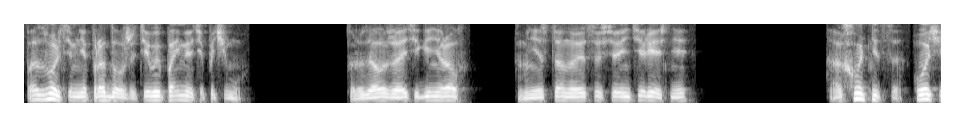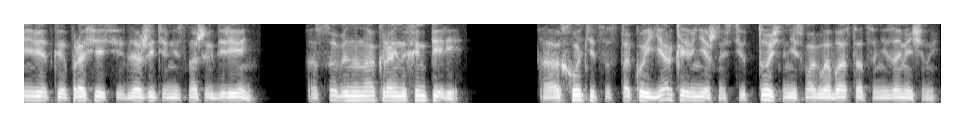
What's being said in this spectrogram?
Позвольте мне продолжить, и вы поймете, почему. Продолжайте, генерал. Мне становится все интереснее. Охотница – очень редкая профессия для жительниц наших деревень, особенно на окраинах империи. А охотница с такой яркой внешностью точно не смогла бы остаться незамеченной.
